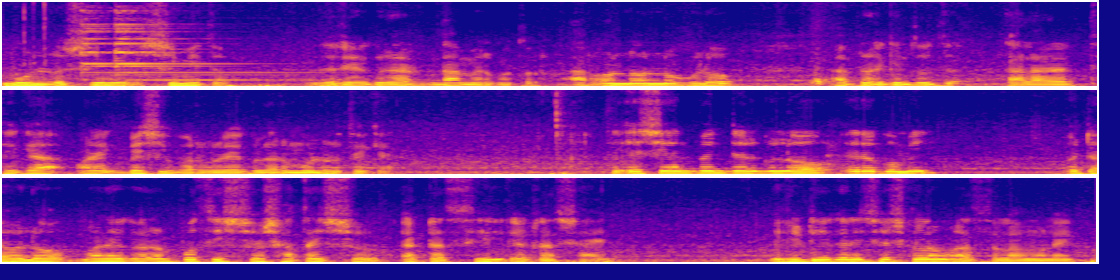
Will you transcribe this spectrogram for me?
মূল্য সীমি- সীমিত, রেগুলার দামের মতো। আর অন্য অন্যগুলো আপনার কিন্তু কালারের থেকে অনেক বেশি পড়বে রেগুলার মূল্য থেকে। তো এশিয়ান পেন্টারগুলো এরকমই। ওটা হলো মনে করেন পঁচিশশো সাতাইশশো, একটা সিল্ক, একটা শাইন। ভিডিওটি এখানে শেষ করলাম। আসসালামু আলাইকুম।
